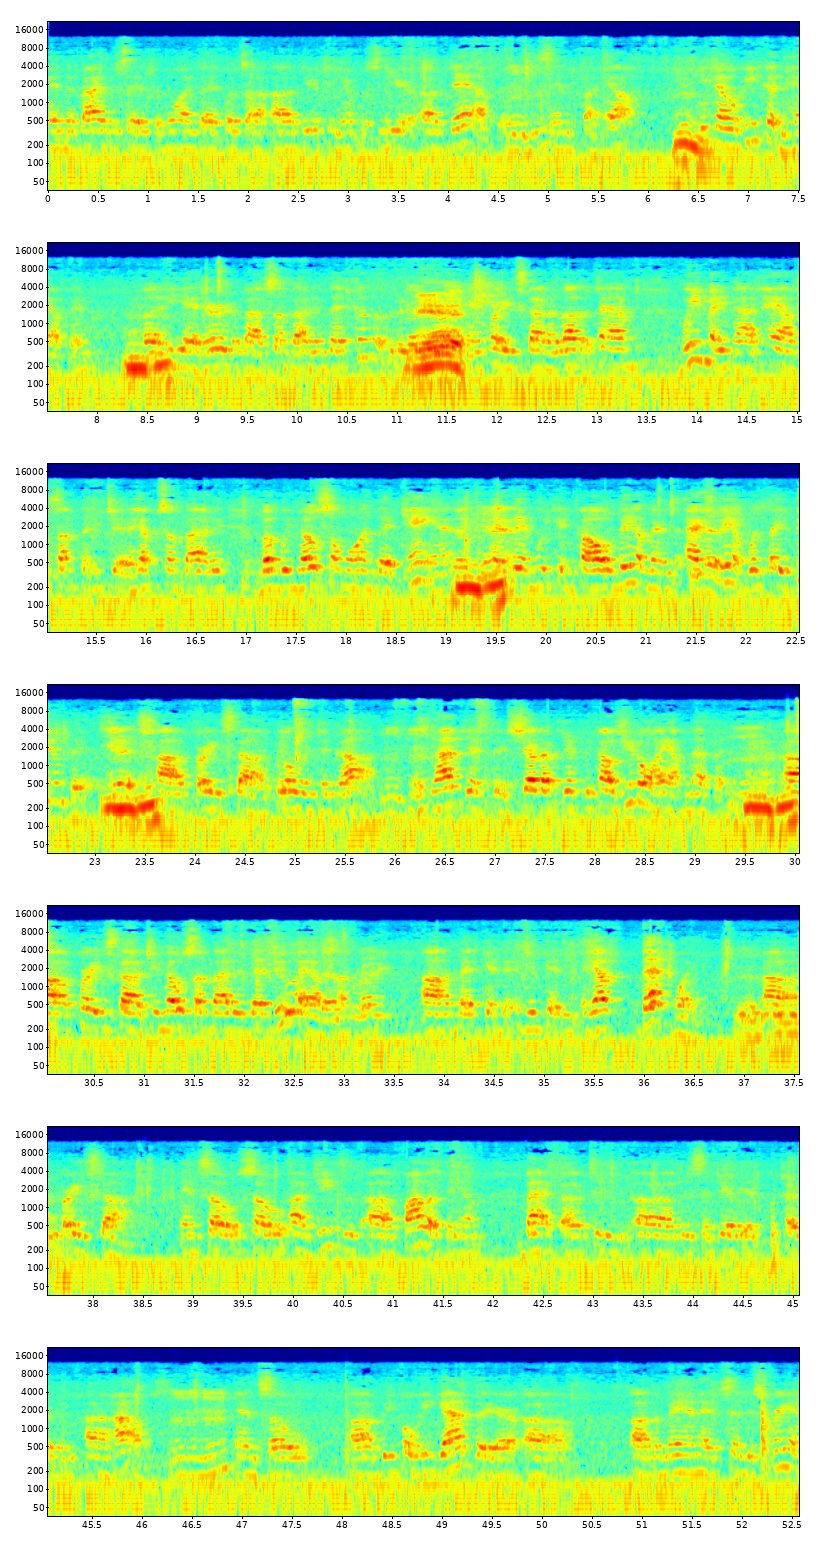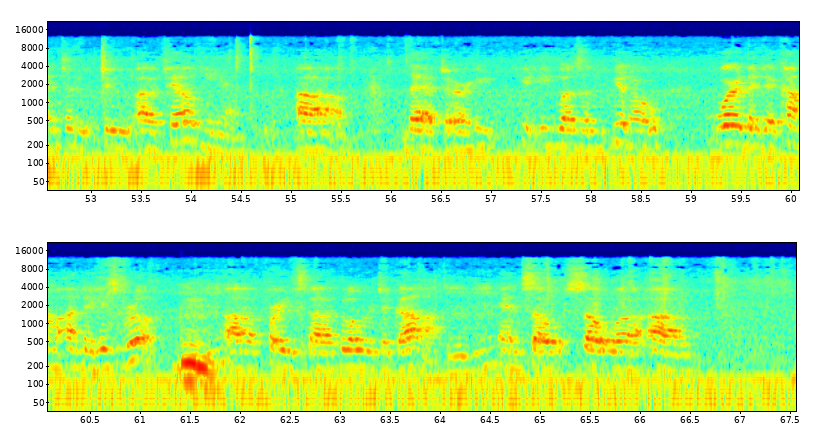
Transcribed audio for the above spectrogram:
and the Bible says the one that was uh, uh, dear to him was near uh, death, and he Mhm. sent for help. He Mm. know he couldn't help him, but Mhm. he had heard about somebody that could. Yeah. And praise God, a lot of times, we may not have something to help somebody, but we know someone that can, Mhm. and then we can call them and ask Yes. them would they do this. Yes. Mhm. Uh, praise God, glory to God. Mhm. It's not just to shut up just because you don't have nothing. Mhm. Uh, praise God, you know somebody that do have That's something right. uh, that can you can help that way. Mm-hmm. Uh, praise God. And so so uh, Jesus uh, followed them back uh, to uh, the centurion turning uh, house. Mm-hmm. And so uh, before he got there, uh, uh, the man had sent his friend to to uh, tell him uh, that uh, he, he he wasn't you know worthy to come under his roof. Mm. Uh, praise God, glory to God. Mm-hmm. And so, so uh, um,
